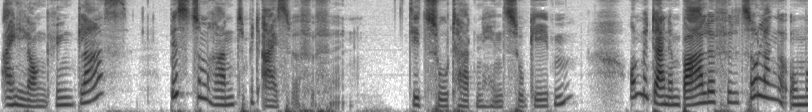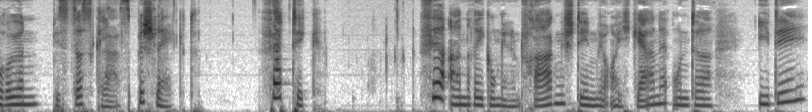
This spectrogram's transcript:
Ein Longringglas bis zum Rand mit Eiswürfel füllen. Die Zutaten hinzugeben und mit einem Barlöffel so lange umrühren, bis das Glas beschlägt. Fertig. Für Anregungen und Fragen stehen wir euch gerne unter idee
